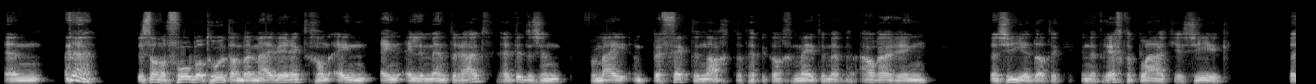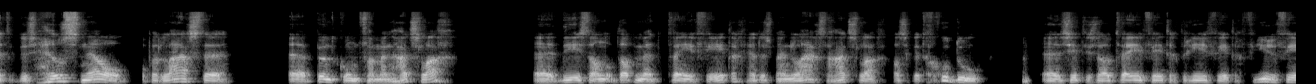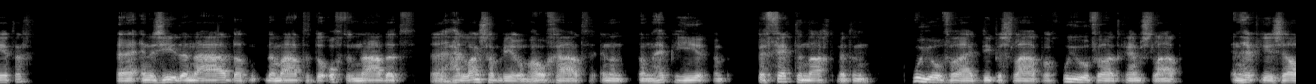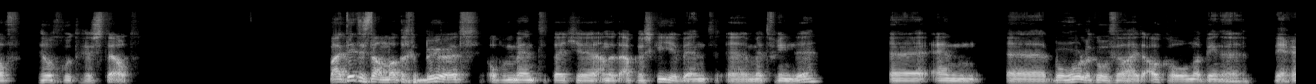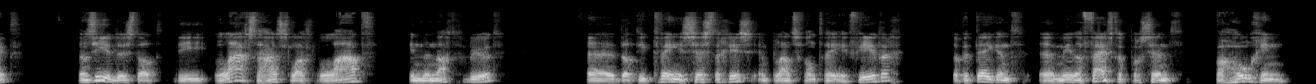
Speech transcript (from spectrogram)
En dus dan een voorbeeld hoe het dan bij mij werkt. Gewoon één, één element eruit. dit is een, voor mij een perfecte nacht. Dat heb ik dan gemeten met mijn aura ring. Dan zie je dat ik in het rechterplaatje zie ik dat ik dus heel snel op het laagste uh, punt komt van mijn hartslag. Uh, die is dan op dat moment 42. Hè, dus mijn laagste hartslag, als ik het goed doe, uh, zit hij zo 42, 43, 44. en dan zie je daarna dat naarmate de ochtend nadert, hij langzaam weer omhoog gaat. En dan, dan heb je hier een perfecte nacht met een goede hoeveelheid diepe slapen, goede hoeveelheid remslaap. En heb je jezelf heel goed hersteld. Maar dit is dan wat er gebeurt op het moment dat je aan het apres-skiën bent uh, met vrienden. Uh, en uh, behoorlijke hoeveelheid alcohol naar binnen werkt. Dan zie je dus dat die laagste hartslag laat in de nacht gebeurt. dat die 62 is in plaats van 42. Dat betekent meer dan 50% verhoging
